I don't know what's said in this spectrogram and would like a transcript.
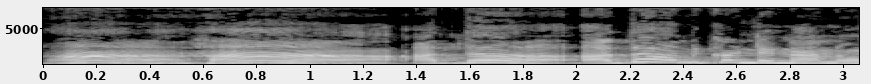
ಹಾ ಹಾ, ಅದ ಅದ ಅನ್ಕೊಂಡೆ ನಾನು.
